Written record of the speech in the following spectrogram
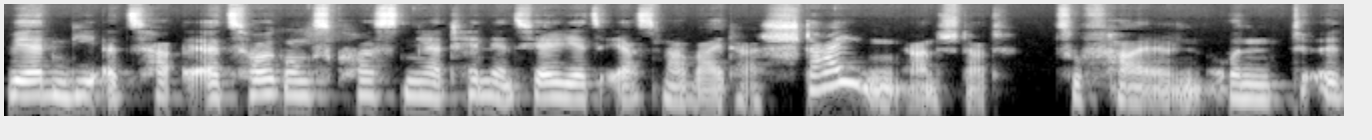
werden die Erzeugungskosten ja tendenziell jetzt erstmal weiter steigen, anstatt zu fallen. Und äh,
